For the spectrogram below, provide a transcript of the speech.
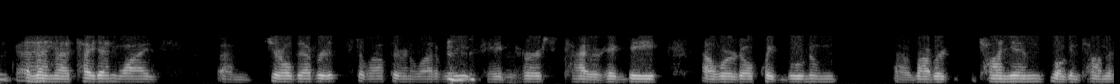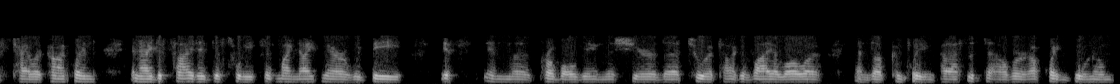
Okay. And then uh, tight end wise, um, Gerald Everett still out there in a lot of leagues. Mm-hmm. Hayden Hurst, Tyler Higbee, Albert Okwuegbunam, uh, Robert Tonyan, Logan Thomas, Tyler Conklin, and I decided this week that my nightmare would be if in the Pro Bowl game this year that Tua Tagovailoa ends up completing passes to Albert Okwuegbunam.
